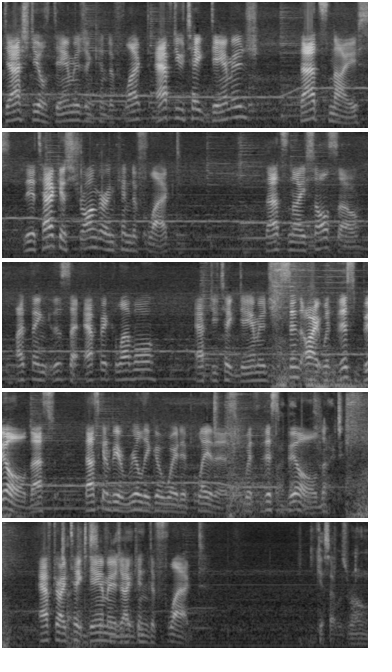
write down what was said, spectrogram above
Dash deals damage and can deflect. After you take damage, that's nice. The attack is stronger and can deflect. That's nice also. I think this is an epic level after you take damage. Since all right, with this build, that's that's gonna be a really good way to play this. With this build, after I take damage, I can deflect. Guess I was wrong.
